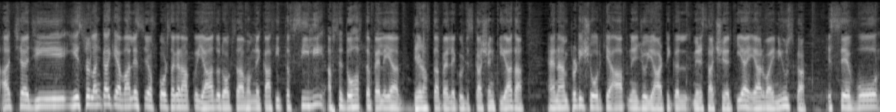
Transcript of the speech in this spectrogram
अच्छा जी, ये श्रीलंका के हवाले से ऑफकोर्स अगर आपको याद हो, डॉक्टर साहब, हमने काफ़ी तफसीली, अब से दो हफ़्ता पहले या डेढ़ हफ़्ता पहले कोई डिस्कशन किया था and I am pretty sure कि आपने जो ये आर्टिकल मेरे साथ शेयर किया ए आर वाई न्यूज़ का, इससे वो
